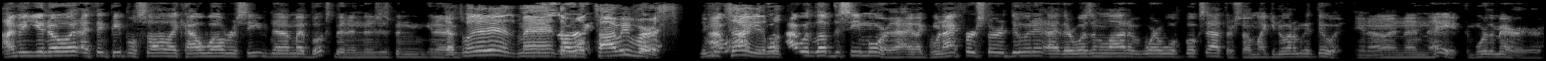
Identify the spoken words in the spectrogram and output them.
I mean, you know what? I think people saw like how well received uh, my book's been, and there's just been, you know, That's what it is, man. The right. Multari verse. Let me I, tell I- you, Mul- I would love to see more. I, like when I first started doing it, I, there wasn't a lot of werewolf books out there, so I'm like, you know what, I'm going to do it, you know. And then, hey, the more the merrier.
